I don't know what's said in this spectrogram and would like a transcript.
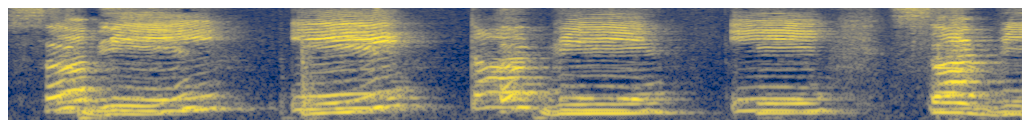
Собі і тобі, і собі,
